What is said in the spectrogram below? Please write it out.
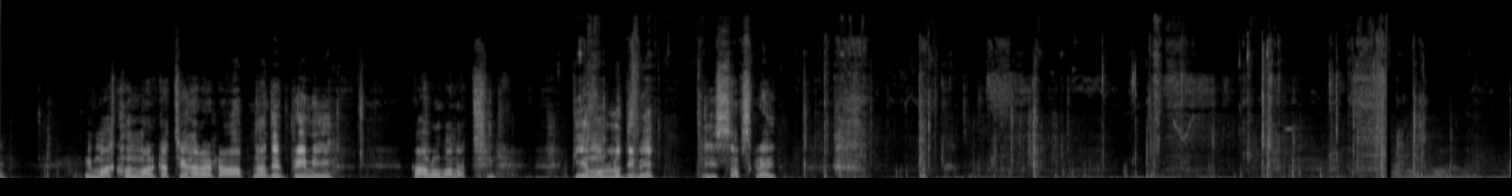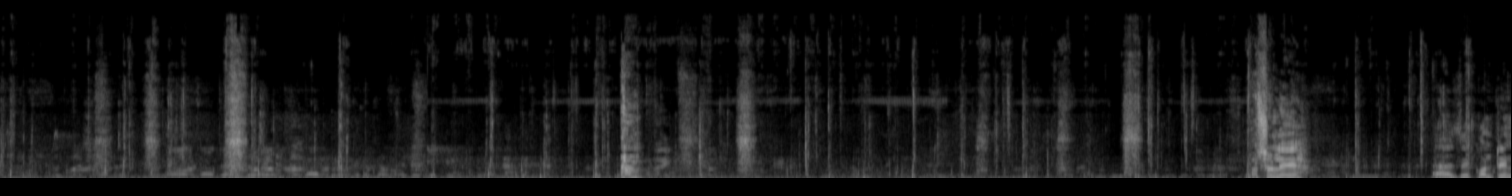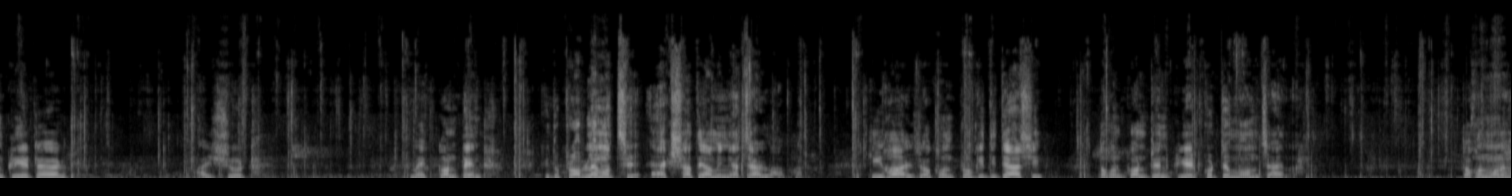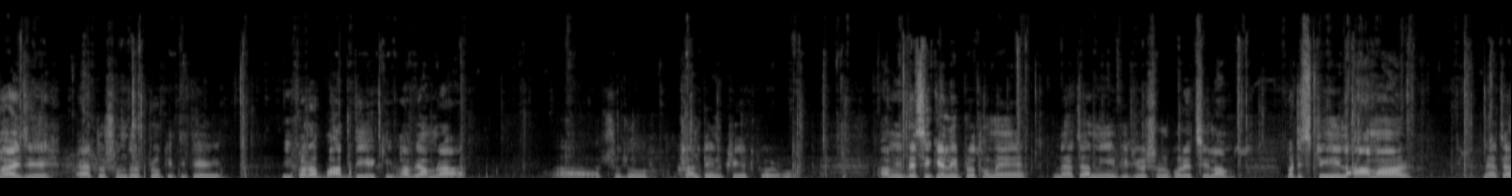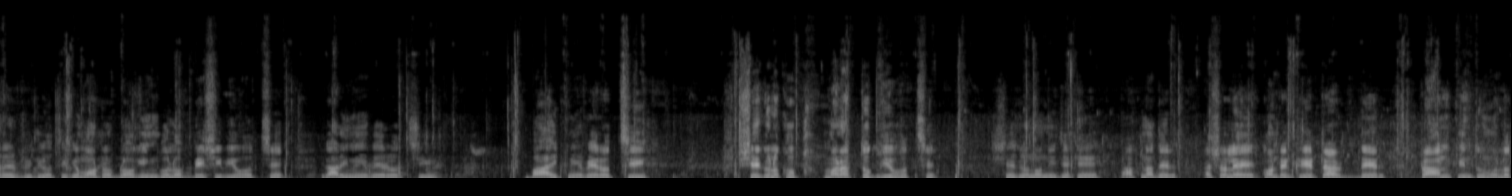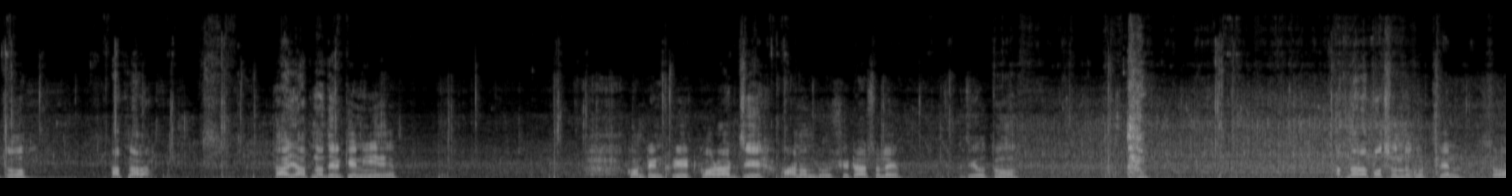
এই মাখন মার্কার চেহারাটা আপনাদের প্রেমে কালো বানাচ্ছি। কে মূল্য দিবে? প্লিজ সাবস্ক্রাইব আসলে as a content creator I should make content কিন্তু প্রবলেম হচ্ছে, একসাথে আমি নেচার লাভার কি হয়, যখন প্রকৃতিতে আসি, তখন কন্টেন্ট ক্রিয়েট করতে মন চায় না। তখন মনে হয় যে, এত সুন্দর প্রকৃতিতে ই করা বাদ দিয়ে কীভাবে আমরা শুধু কন্টেন্ট ক্রিয়েট করব। আমি বেসিক্যালি প্রথমে নেচার নিয়ে ভিডিও শুরু করেছিলাম বাট স্টিল আমার নেচারের ভিডিও থেকে মোটর ব্লগিংগুলো বেশি ভিউ হচ্ছে। গাড়ি নিয়ে বের হচ্ছি বাইক নিয়ে বের হচ্ছি, সেগুলো খুব মারাত্মক ভিউ হচ্ছে। সেজন্য নিজেকে আপনাদের আসলে কন্টেন্ট ক্রিয়েটারদের প্রাণ কিন্তু মূলত আপনারা। তাই আপনাদেরকে নিয়ে কন্টেন্ট ক্রিয়েট করার যে আনন্দ সেটা আসলে যেহেতু আপনারা পছন্দ করছেন তো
